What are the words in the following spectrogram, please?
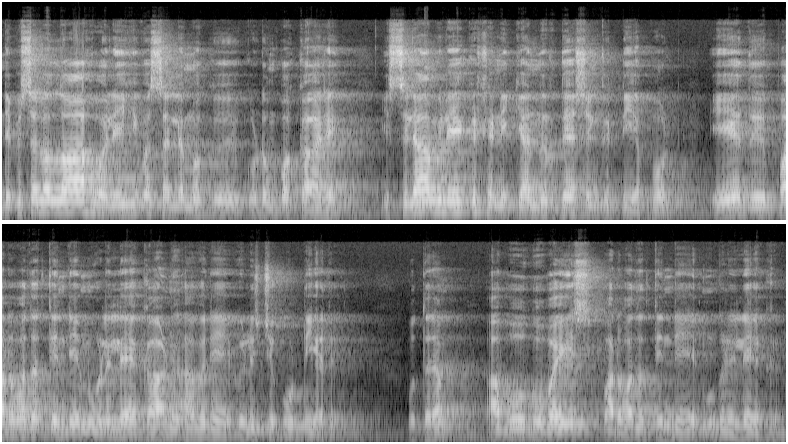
നബിസലല്ലാഹു അലഹി വസല്ലമ്മക്ക് കുടുംബക്കാരെ ഇസ്ലാമിലേക്ക് ക്ഷണിക്കാൻ നിർദ്ദേശം കിട്ടിയപ്പോൾ ഏത് പർവതത്തിന്റെ മുകളിലേക്കാണ് അവരെ വിളിച്ചു കൂട്ടിയത് ഉത്തരം അബൂ ഗുബൈസ് പർവതത്തിന്റെ മുകളിലേക്ക്.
